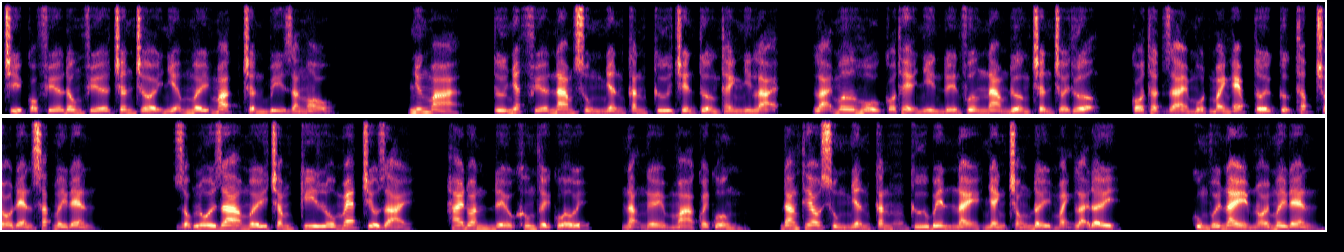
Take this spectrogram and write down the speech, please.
chỉ có phía đông phía chân trời nhiễm mấy mặt trần bì dáng màu. Nhưng mà, từ nhất phía nam sùng nhân căn cứ trên tường thành nhìn lại, lại mơ hồ có thể nhìn đến phương nam đường chân trời thượng, có thật dài một mảnh ép tới cực thấp cho đen sắc mây đen. Dọc lôi ra mấy trăm km chiều dài, hai đoan đều không thấy cuối, nặng nghề mà quay cuồng, đang theo sùng nhân căn cứ bên này nhanh chóng đẩy mạnh lại đây. Cùng với này nói mây đen,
